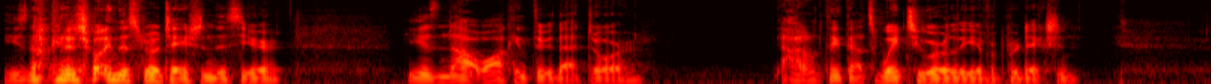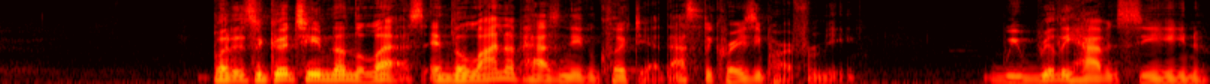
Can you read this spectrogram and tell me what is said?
He's not going to join this rotation this year. He is not walking through that door. I don't think that's way too early of a prediction. But it's a good team nonetheless. And the lineup hasn't even clicked yet. That's the crazy part for me. We really haven't seen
